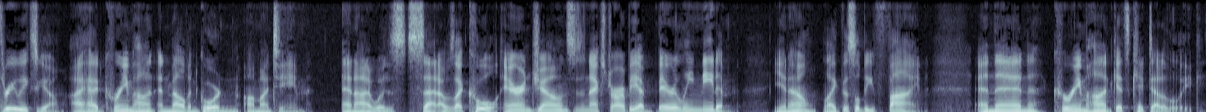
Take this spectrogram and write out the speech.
Three weeks ago, I had Kareem Hunt and Melvin Gordon on my team, and I was set. I was like, "Cool, Aaron Jones is an extra RB. I barely need him." You know, like this will be fine. And then Kareem Hunt gets kicked out of the league.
